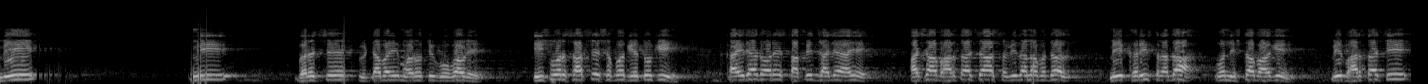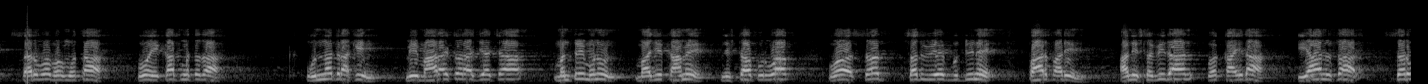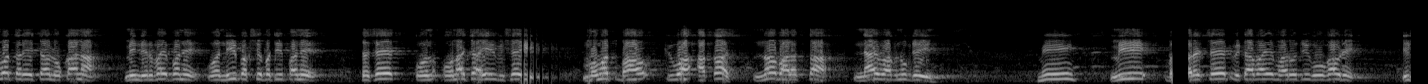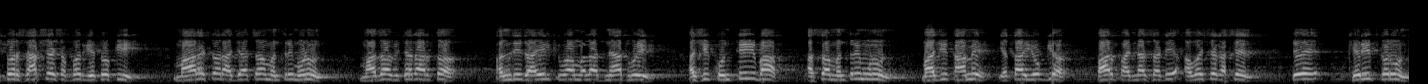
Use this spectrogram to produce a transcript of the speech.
मी मी भरतचे विटाबाई मारुती गोगावडे ईश्वर साक्ष शपथ घेतो की कायद्याद्वारे स्थापित झाले आहे. अशा भारताच्या संविधानाबद्दल मी खरी श्रद्धा व निष्ठा बाळगेन. मी भारताची सार्वभौमता व एकात्मता उन्नत राखीन. मी महाराष्ट्र राज्याच्या मंत्री म्हणून माझी कामे निष्ठापूर्वक व सद सद्विवेक बुद्धीने पार पाडीन. आणि संविधान व कायदा यानुसार सर्व तऱ्हेच्या लोकांना मी निर्भयपणे व निपक्षपातीपणे तसेच कोण कोणाच्याही विषयी ममत भाव किंवा आकस न बाळगता न्याय वागणूक देईन. मी मी भरतशेठ विटाबाई मारुती गोगावडे ईश्वर साक्ष शपथ घेतो की महाराष्ट्र राज्याचा मंत्री म्हणून माझा विचारार्थ अंधी जाईल किंवा मला ज्ञात होईल अशी कोणतीही बाब असा मंत्री म्हणून माझी कामे यथा योग्य पार पाडण्यासाठी आवश्यक असेल ते खेरीज करून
